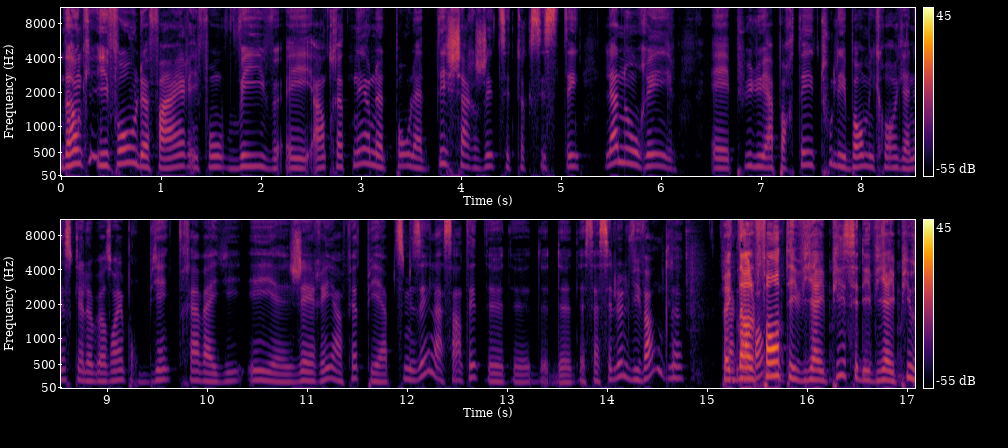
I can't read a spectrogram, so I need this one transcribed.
Donc, il faut le faire, il faut vivre et entretenir notre peau, la décharger de ses toxicités, la nourrir et puis lui apporter tous les bons micro-organismes qu'elle a besoin pour bien travailler et euh, gérer, en fait, puis optimiser la santé de, de- de- de- de sa cellule vivante. Là. Fait que dans le fond, tes VIP, c'est des VIP où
